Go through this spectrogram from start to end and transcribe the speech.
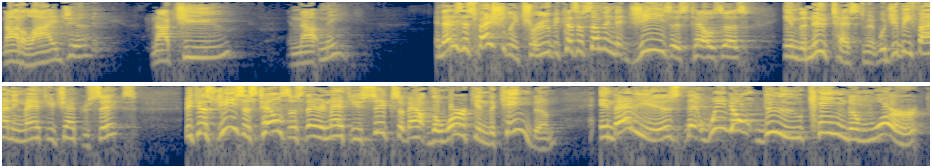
Not Elijah, not you, and not me. And that is especially true because of something that Jesus tells us in the New Testament. Would you be finding Matthew chapter 6? Because Jesus tells us there in Matthew 6 about the work in the kingdom, and that is that we don't do kingdom work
